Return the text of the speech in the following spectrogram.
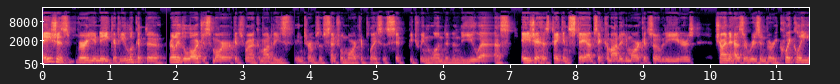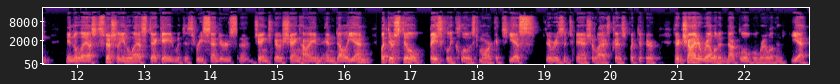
Asia is very unique. If you look at the really the largest markets around commodities in terms of central marketplaces sit between London and the US. Asia has taken stabs at commodity markets over the years. China has arisen very quickly in the last, especially in the last decade with the three centers, uh, Zhengzhou, Shanghai, and, and Dalian, but they're still basically closed markets. Yes, there is international access, but they're, they're China relevant, not global relevant yet.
